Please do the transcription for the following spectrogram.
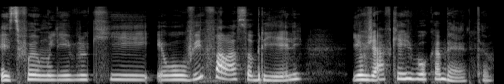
Esse foi um livro que eu ouvi falar sobre ele e eu já fiquei de boca aberta.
